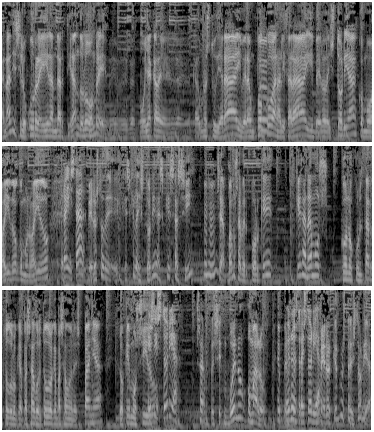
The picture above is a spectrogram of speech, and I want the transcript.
a nadie se le ocurre ir a andar tirándolo, hombre. eh, O ya cada, cada uno estudiará y verá un poco, analizará y verá la historia, cómo ha ido, cómo no ha ido. Pero ahí está. Pero esto de, es que la historia es que es así. O sea, vamos a ver, ¿por qué, qué ganamos con ocultar todo lo que ha pasado, todo lo que ha pasado en España, lo que hemos sido? Es historia. O sea, pues, eh, bueno o malo. Pero es nuestra historia. Pero es que es nuestra historia.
